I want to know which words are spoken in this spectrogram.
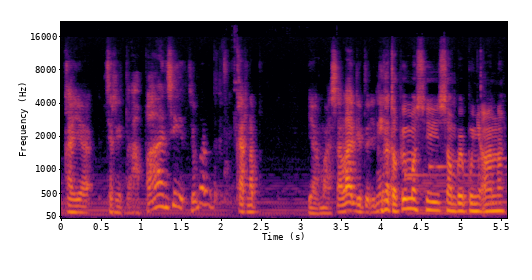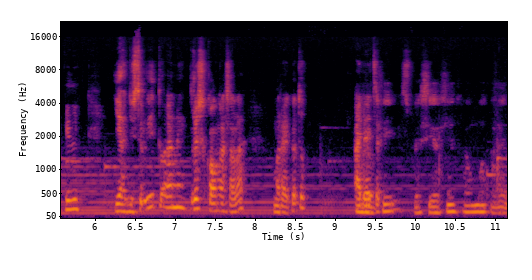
kayak cerita apaan sih cuman karena ya masalah gitu ini Enggak, tapi masih sampai punya anak gitu. ya justru itu aneh terus kalau nggak salah mereka tuh ada cerita spesiesnya sama kayak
